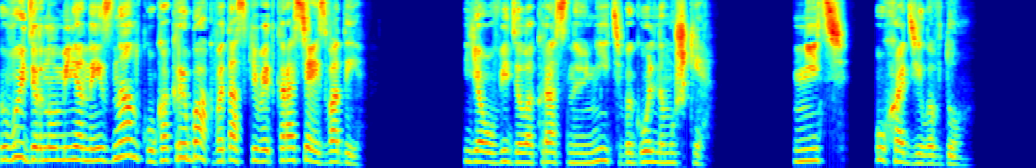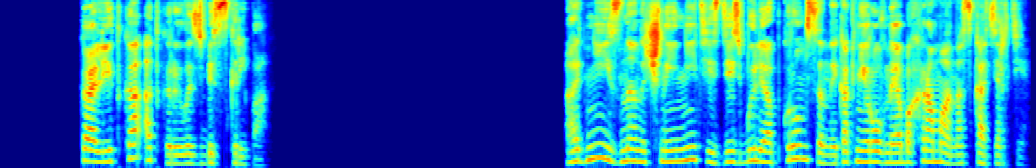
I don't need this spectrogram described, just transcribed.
выдернул меня наизнанку, как рыбак вытаскивает карася из воды. Я увидела красную нить в игольном ушке. Нить уходила в дом. Калитка открылась без скрипа. Одни изнаночные нити здесь были обкромсаны, как неровная бахрома на скатерти.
